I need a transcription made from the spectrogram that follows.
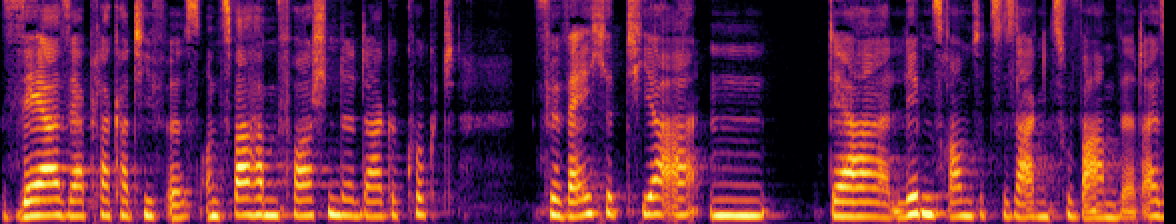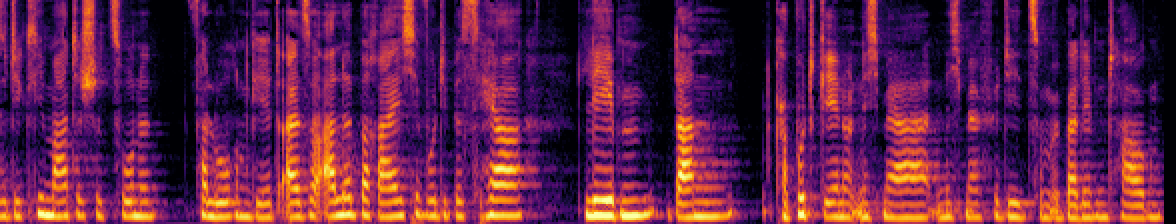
sehr, sehr plakativ ist. Und zwar haben Forschende da geguckt, für welche Tierarten der Lebensraum sozusagen zu warm wird, also die klimatische Zone verloren geht. Also alle Bereiche, wo die bisher leben, dann kaputt gehen und nicht mehr, nicht mehr für die zum Überleben taugen.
